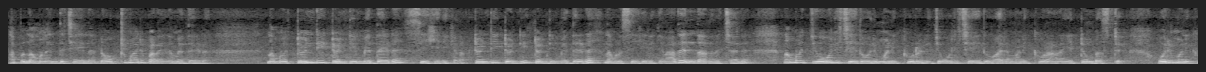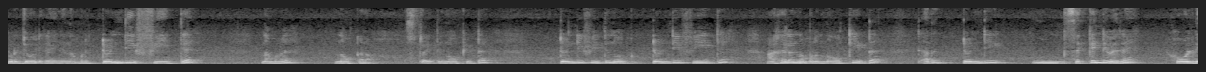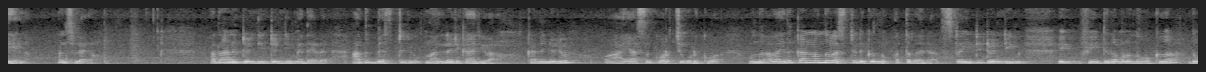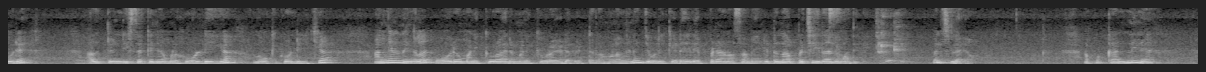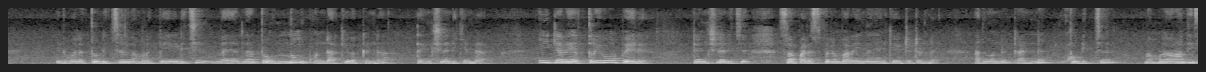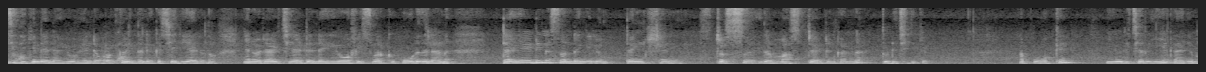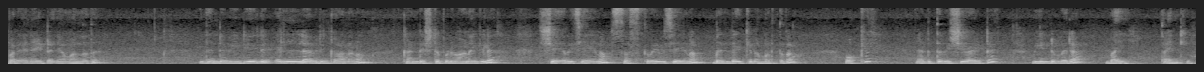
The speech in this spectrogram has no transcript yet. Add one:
അപ്പോൾ നമ്മൾ എന്ത് ചെയ്യുന്ന ഡോക്ടർമാർ പറയുന്ന മെത്തേഡ് നമ്മൾ ട്വന്റി ട്വന്റി മെത്തേഡ് സ്വീകരിക്കണം. ട്വന്റി ട്വന്റി ട്വന്റി മെത്തേഡ് നമ്മൾ സ്വീകരിക്കണം. അതെന്താണെന്ന് വെച്ചാൽ നമ്മൾ ജോലി ചെയ്ത് ഒരു മണിക്കൂർ ഒരു ജോലി ചെയ്തു അരമണിക്കൂറാണ് ഏറ്റവും ബെസ്റ്റ് ഒരു മണിക്കൂർ ജോലി കഴിഞ്ഞ് നമ്മൾ ട്വന്റി ഫീറ്റ് നമ്മൾ നോക്കണം. സ്ട്രൈറ്റ് നോക്കിയിട്ട് ട്വന്റി ഫീറ്റ് നോക്ക് ട്വന്റി ഫീറ്റ് അകലം നമ്മൾ നോക്കിയിട്ട് അത് ട്വന്റി സെക്കൻഡ് വരെ ഹോൾഡ് ചെയ്യണം. മനസ്സിലായോ? അതാണ് ട്വന്റി ട്വന്റി മെത്തേഡ് അത് ബെസ്റ്റ് ഒരു നല്ലൊരു കാര്യമാണ് കണ്ണിനൊരു ആയാസം കുറച്ച് കൊടുക്കുക ഒന്ന് അതായത് കണ്ണൊന്ന് റെസ്റ്റ് എടുക്കുന്നു. അത്ര നേരം. സ്ട്രെയിറ്റ് ട്വന്റി ഫീറ്റ് നമ്മൾ നോക്കുക. ദൂരെ. അത് ട്വന്റി സെക്കൻഡ് നമ്മൾ ഹോൾഡ് ചെയ്യുക. നോക്കിക്കൊണ്ടിരിക്കുക. അങ്ങനെ നിങ്ങൾ ഓരോ മണിക്കൂറോ അരമണിക്കൂറോ ഇടവിട്ട് നമ്മളങ്ങനെ ജോലിക്കിടയിൽ എപ്പോഴാണോ സമയം കിട്ടുന്നത് അപ്പം ചെയ്താലും മതി. മനസ്സിലായോ? അപ്പോൾ കണ്ണിന് ഇതുപോലെ തുടിച്ചാൽ നമ്മൾ പേടിച്ച് വല്ലാത്ത ഒന്നും ഉണ്ടാക്കി വെക്കണ്ട ടെൻഷൻ അടിക്കണ്ട. എനിക്കറിയാം എത്രയോ പേര് ടെൻഷൻ അടിച്ച് പരസ്പരം പറയുന്നത് ഞാൻ കേട്ടിട്ടുണ്ട്. അതുകൊണ്ട് കണ്ണ് തുടിച്ചാൽ നമ്മൾ ആദ്യം ചിന്തിക്കേണ്ടതല്ല അയ്യോ എന്റെ ഉറക്കം ഇന്നലെയൊക്കെ ശരിയായിരുന്നു. ഞാൻ ഒരാഴ്ചയായിട്ട് എന്റെ ഈ ഓഫീസ് വർക്ക് കൂടുതലാണ്. ടയേർഡിനെസ് ഉണ്ടെങ്കിലും ടെൻഷൻ സ്ട്രെസ്സ് ഇത് മസ്റ്റായിട്ടും കണ്ണ് തുടിച്ചിരിക്കും. അപ്പോൾ ഓക്കെ ഈ ഒരു ചെറിയ കാര്യം പറയാനായിട്ടാണ് ഞാൻ വന്നത്. ഇതെന്റെ വീഡിയോയിൽ എല്ലാവരും കാണണം. കണ്ടിഷ്ടപ്പെടുവാണെങ്കിൽ ഷെയർ ചെയ്യണം സബ്സ്ക്രൈബ് ചെയ്യണം ബെല്ലൈക്കൺ അമർത്തണം. ഓക്കെ അടുത്ത വിഷയമായിട്ട് വീണ്ടും വരാം. ബൈ. Thank you.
